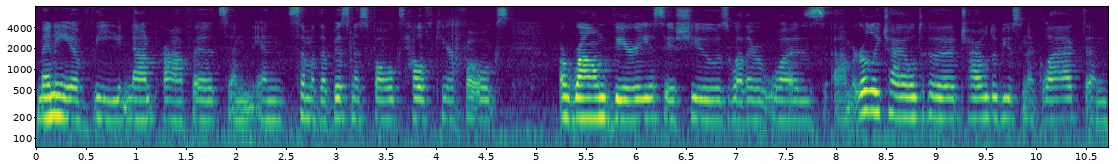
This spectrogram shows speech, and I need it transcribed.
many of the nonprofits and, and some of the business folks, healthcare folks, around various issues, whether it was um, early childhood, child abuse and neglect, and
